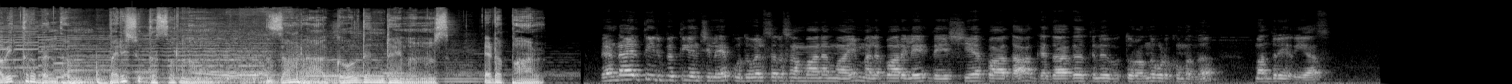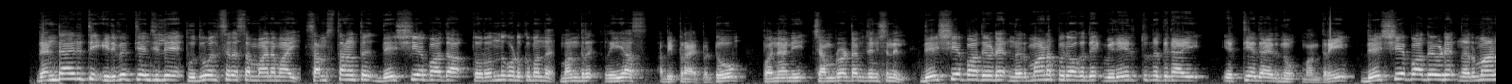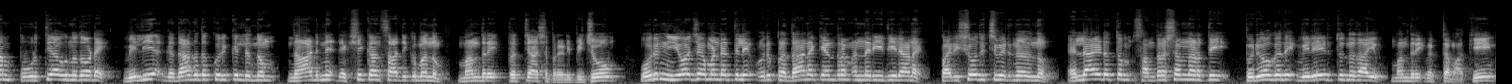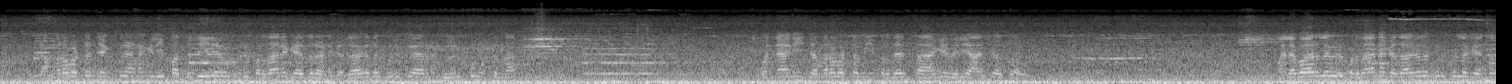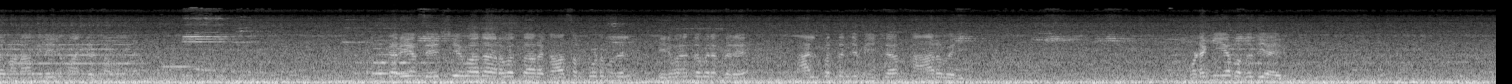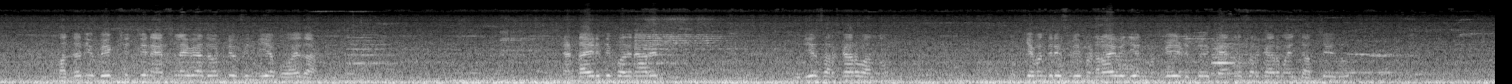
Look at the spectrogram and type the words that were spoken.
പവിത്ര ബന്ധം പരിശുദ്ധ സ്വർണം സാറ ഗോൾഡൻ ഡയമണ്ട്സ് എടപ്പാൾ. രണ്ടായിരത്തി ഇരുപത്തിയഞ്ചിലെ പുതുവത്സര സമ്മാനമായി മലബാറിലെ ദേശീയപാത ഗതാഗതത്തിന് തുറന്നു കൊടുക്കുമെന്ന് മന്ത്രി റിയാസ്. രണ്ടായിരത്തി ഇരുപത്തിയഞ്ചിലെ പുതുവത്സര സമ്മാനമായി സംസ്ഥാനത്ത് ദേശീയപാത തുറന്നുകൊടുക്കുമെന്ന് മന്ത്രി റിയാസ് അഭിപ്രായപ്പെട്ടു. പൊന്നാനി ചമ്പ്രോട്ടം ജംഗ്ഷനിൽ ദേശീയപാതയുടെ നിർമ്മാണ പുരോഗതി വിലയിരുത്തുന്നതിനായി എത്തിയതായിരുന്നു മന്ത്രി. ദേശീയപാതയുടെ നിർമ്മാണം പൂർത്തിയാകുന്നതോടെ വലിയ ഗതാഗതക്കുരുക്കിൽ നിന്നും നാടിനെ രക്ഷിക്കാൻ സാധിക്കുമെന്നും മന്ത്രി പ്രത്യാശ പ്രകടിപ്പിച്ചു. ഒരു നിയോജക മണ്ഡലത്തിലെ ഒരു പ്രധാന കേന്ദ്രം എന്ന രീതിയിലാണ് പരിശോധിച്ചു വരുന്നതെന്നും എല്ലായിടത്തും സന്ദർശനം നടത്തി പുരോഗതി വിലയിരുത്തുന്നതായും മന്ത്രി വ്യക്തമാക്കി. ചമ്രവട്ടം ജംഗ്ഷനാണെങ്കിൽ ഈ പദ്ധതിയിലെ ഒരു പ്രധാന കേന്ദ്രമാണ്. ഗതാഗതക്കുരുക്ക് കാരണം വീർപ്പുമുട്ടുന്ന ചമ്രവട്ടം ഈ പ്രദേശത്താകെ വലിയ ആശ്വാസമാകും മലബാറിലെ ഒരു പ്രധാന ഗതാഗത കുരുക്കുള്ള കേന്ദ്രമാണ് ആ നിലയിൽ മാറ്റമുണ്ടാവും നമുക്കറിയാം ദേശീയപാത അറുപത്താറ് കാസർഗോഡ് മുതൽ തിരുവനന്തപുരം വരെ നാൽപ്പത്തഞ്ച് മീറ്റർ ആറ് വരി. മുടങ്ങിയ പദ്ധതിയായിരുന്നു. പദ്ധതി ഉപേക്ഷിച്ച് National Highway Authority of India പോയതാണ്. രണ്ടായിരത്തി പതിനാറിൽ പുതിയ സർക്കാർ വന്നു. മുഖ്യമന്ത്രി ശ്രീ പിണറായി വിജയൻ മുൻകൈയെടുത്ത് കേന്ദ്ര സർക്കാരുമായി ചർച്ച ചെയ്തു.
